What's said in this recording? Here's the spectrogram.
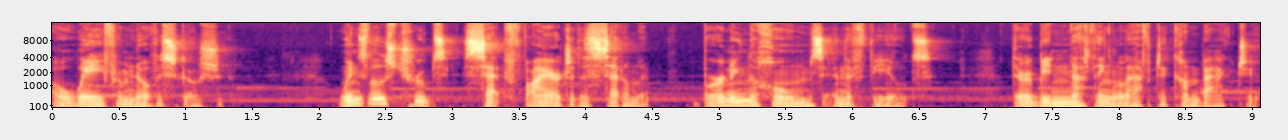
away from Nova Scotia. Winslow's troops set fire to the settlement, burning the homes and the fields. There would be nothing left to come back to.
